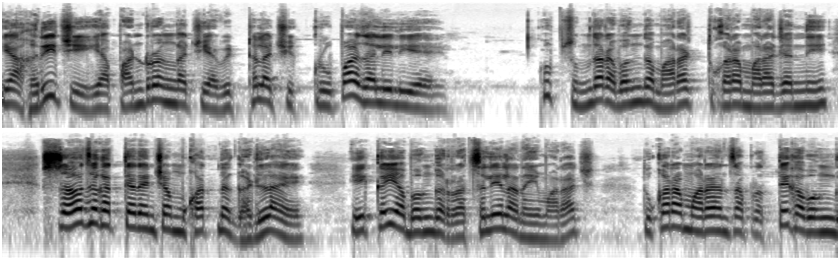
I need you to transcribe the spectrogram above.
या हरीची या पांडुरंगाची या विठ्ठलाची कृपा झालेली आहे. खूप सुंदर अभंग महाराज तुकाराम महाराजांनी सहजगत्या त्यांच्या मुखातनं घडला आहे एकही अभंग रचलेला नाही महाराज. तुकाराम महाराजांचा प्रत्येक अभंग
